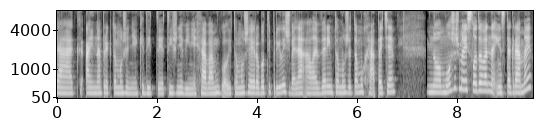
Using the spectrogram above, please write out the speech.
Tak aj napriek tomu, že niekedy tie týždne vynechávam kvôli tomu, že je roboty príliš veľa, ale verím tomu, že tomu chápete. No môžeš ma aj sledovať na Instagrame,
